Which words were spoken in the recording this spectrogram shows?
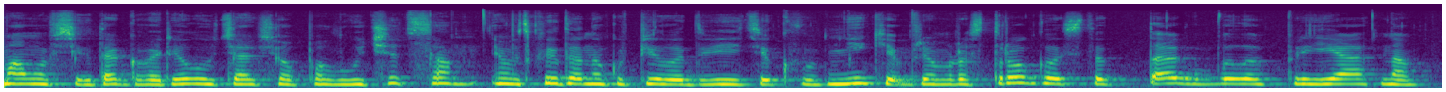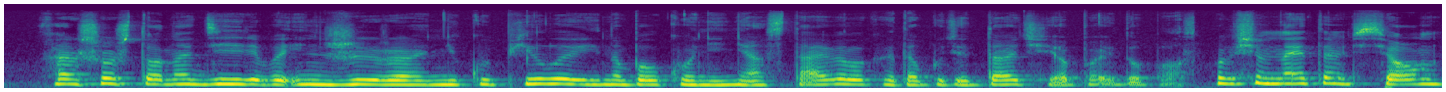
мама всегда говорила, у тебя все получится. И вот когда она купила две эти клубники, прям растрогалась, это так было приятно. Хорошо, что она дерево инжира не купила и на балконе не оставила. Когда будет дача, я пойду пас. В общем, на этом все.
